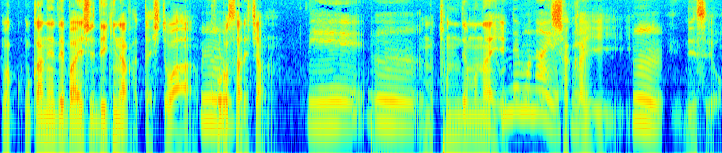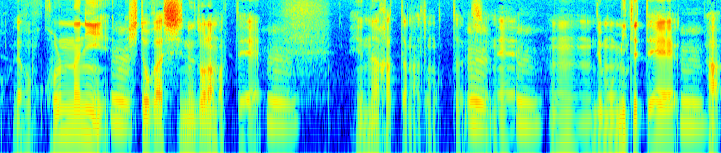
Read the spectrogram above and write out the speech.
まお金で買収できなかった人はうん。殺されちゃうの、ええうん。もうとんでもないとんですね。社会うん。ですよ。だからこんなにうん。人が死ぬドラマって、うん。いやなかったなと思ったんですよね。う、んうん。でも見てて、うん。あ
